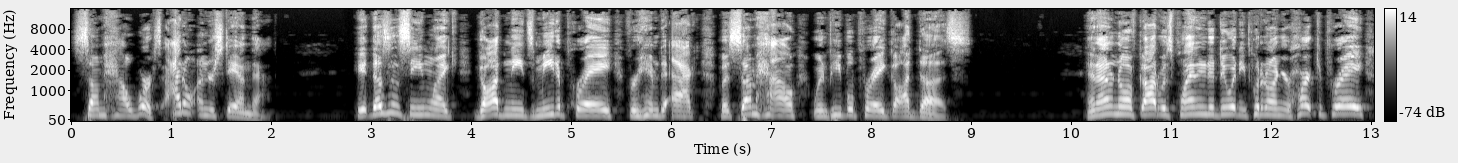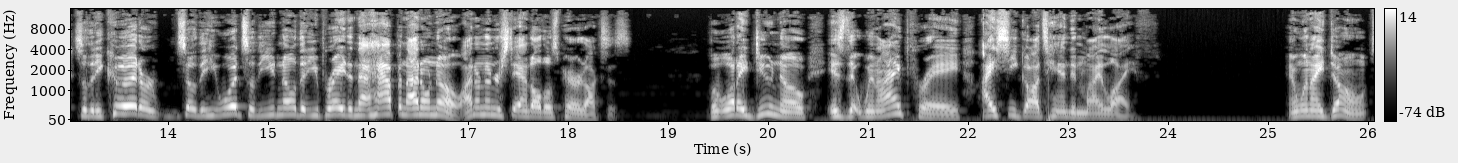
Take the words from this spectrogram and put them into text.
somehow works. I don't understand that. It doesn't seem like God needs me to pray for him to act, but somehow when people pray, God does. And I don't know if God was planning to do it. and He put it on your heart to pray so that he could or so that he would, so that you know that you prayed and that happened. I don't know. I don't understand all those paradoxes. But what I do know is that when I pray, I see God's hand in my life. And when I don't,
